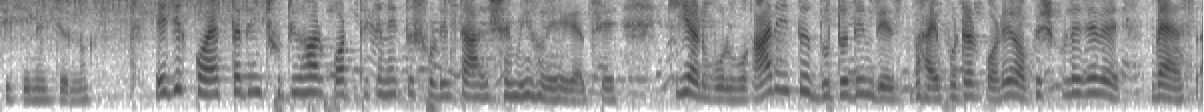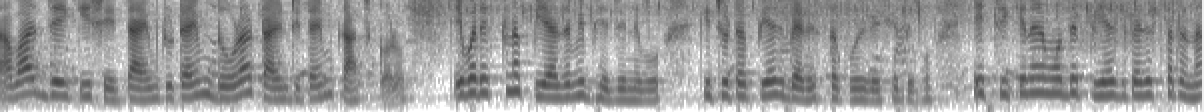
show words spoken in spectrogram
চিকেনের জন্য। এই যে কয়েকটা দিন ছুটি হওয়ার পর থেকে না একটু শরীরটা আলসামি হয়ে গেছে। কি আর বলব? আর এই তো দুটো দিন রেস্ট ভাই ফোটার পরে অফিস খুলে যাবে ব্যাস, আবার যেই কি সেই টাইম টু টাইম দৌড়া টাইম টু টাইম কাজ করো। এবার একটু না পেঁয়াজ আমি ভেজে নেব, কিছুটা পেঁয়াজ ব্যারেস্তা করে রেখে দেবো। এই চিকেনের মধ্যে পেঁয়াজ ব্যারেস্তাটা না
